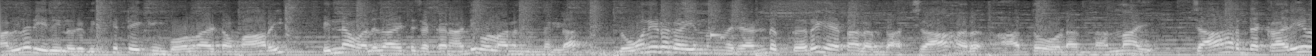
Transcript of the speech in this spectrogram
നല്ല രീതിയിൽ ഒരു വിക്കറ്റ് ടേക്കിംഗ് ബോളറായിട്ട് മാറി. പിന്നെ വലുതായിട്ട് ചെക്കാൻ അടി കൊള്ളാനും നിന്നില്ല. ധോണിയുടെ കയ്യിൽ നിന്ന് രണ്ട് തെറി കേട്ടാൽ എന്താ? ചാഹർ അതോടെ നന്നായി. ചാഹറിന്റെ കരിയർ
